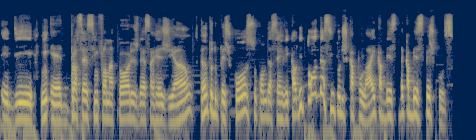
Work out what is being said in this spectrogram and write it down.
de é, processos inflamatórios dessa região, tanto do pescoço como da cervical, de toda a cintura escapular e cabeça, da cabeça e pescoço,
